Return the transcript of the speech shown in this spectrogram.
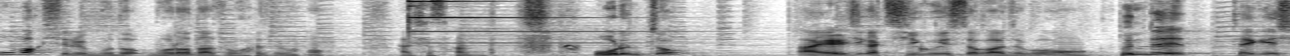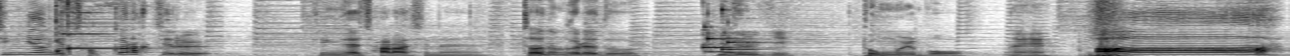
호박씨를 묻어, 물어다 줘가지고 아 죄송합니다. 오른쪽 아 LG가 지고 있어가지고 근데 되게 신기한 게 젓가락질을 굉장히 잘하시네. 저는 그래도 비둘기 동물보호. 네. 아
